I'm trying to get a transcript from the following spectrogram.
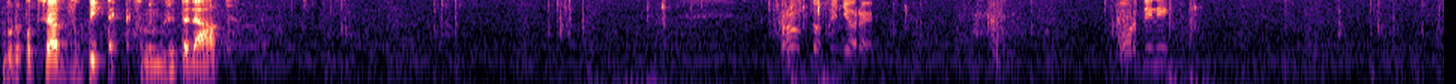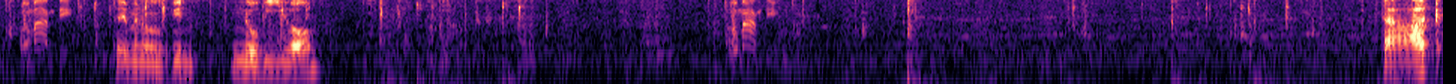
Budu potřebovat zbytek, co mi můžete dát. Pronto, signore. Ordini? Comandi? To jmenuji i novýho. Tak.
